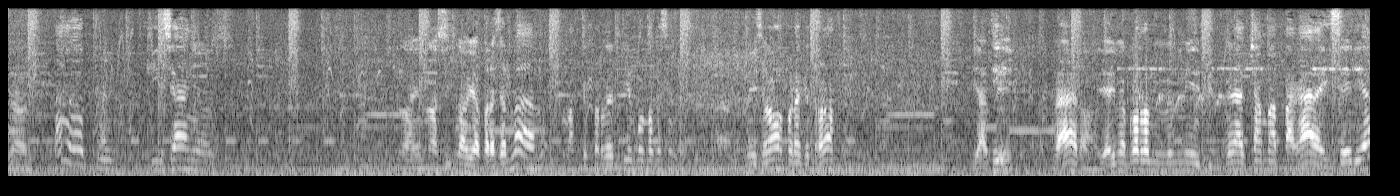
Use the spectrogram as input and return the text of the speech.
Era, ah, pues 15 años. No, no, así no había para hacer nada, ¿no? Más que perder tiempo en vacaciones. Me dice, vamos para que trabaje. Y a ti, claro. Y ahí me acuerdo mi, primera chamba pagada y seria.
